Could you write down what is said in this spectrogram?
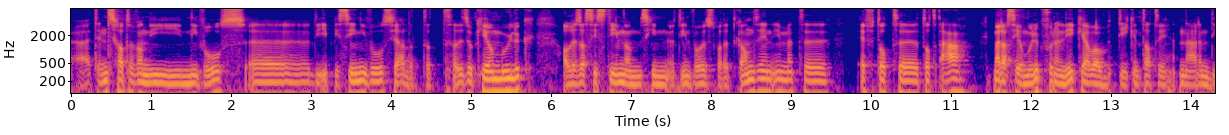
Uh, het inschatten van die niveaus, die EPC-niveaus, ja, dat, dat, dat, is ook heel moeilijk. Al is dat systeem dan misschien het eenvoudigst wat het kan zijn met F tot, tot A. Maar dat is heel moeilijk voor een leek. Ja, wat betekent dat, hè? naar een D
